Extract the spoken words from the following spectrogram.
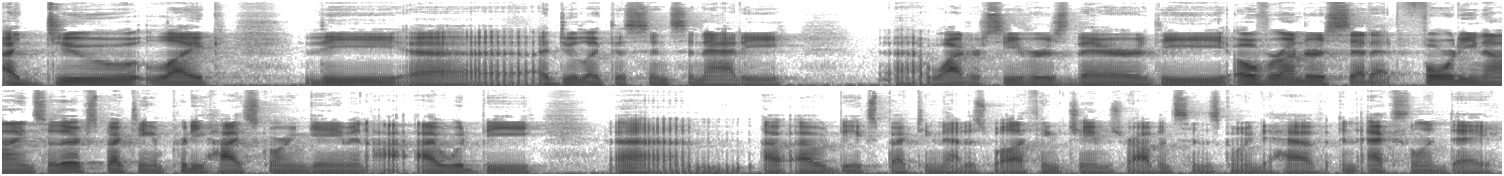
I do like the uh, I do like the Cincinnati uh, wide receivers there. The over under is set at 49, so they're expecting a pretty high scoring game, and I, I would be um, I, I, would be expecting that as well. I think James Robinson is going to have an excellent day.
